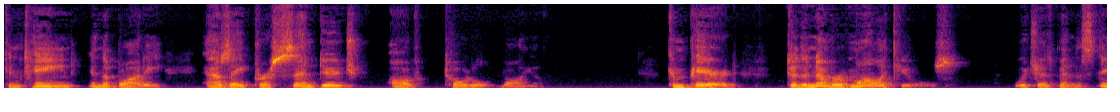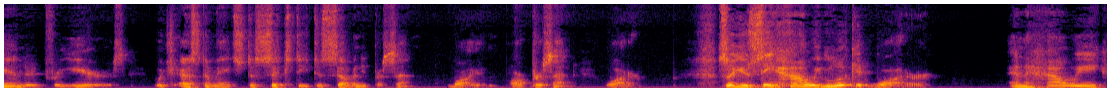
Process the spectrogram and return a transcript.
contained in the body as a percentage of total volume, compared to the number of molecules, which has been the standard for years, which estimates to 60 to 70% volume or percent water. So you see how we look at water and how we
